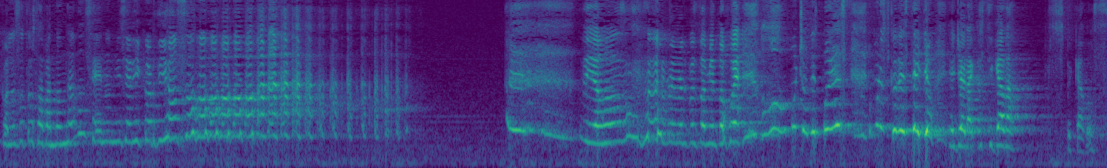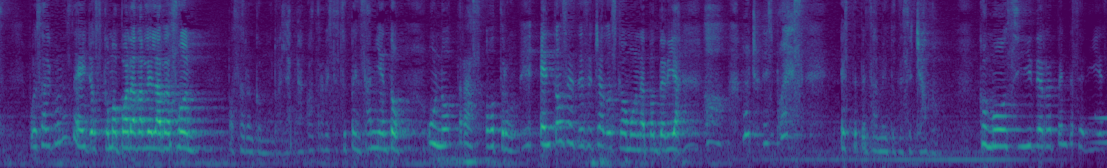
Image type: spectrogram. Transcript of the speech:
con los otros abandonados en un misericordioso. Dios, el primer pensamiento fue, oh, mucho después, brusco destello. Ella era castigada por sus pecados, pues algunos de ellos, como para darle la razón, pasaron como un relámpago a través de su pensamiento, uno tras otro. Entonces desechados como una tontería. Oh, mucho después, este pensamiento desechado, como si de repente se diese.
